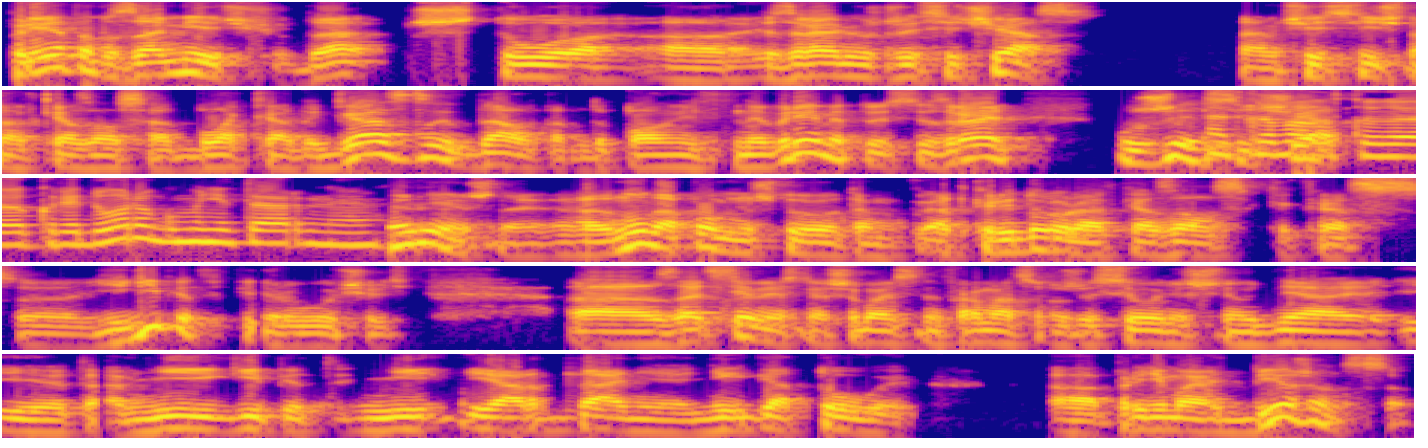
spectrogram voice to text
при этом замечу, да, что э, Израиль уже сейчас там, частично отказался от блокады газа, дал там дополнительное время, то есть Израиль уже Открывал сейчас... коридоры гуманитарные. Конечно. Э, ну, напомню, что там от коридора отказался как раз Египет в первую очередь. Затем, если не ошибаюсь, информация уже сегодняшнего дня, и там ни Египет, ни Иордания не готовы принимает беженцев,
